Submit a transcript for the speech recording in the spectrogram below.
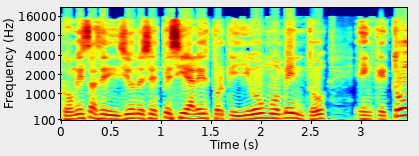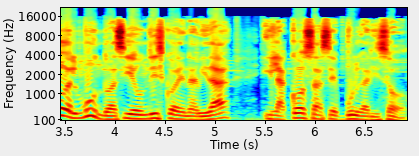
con estas ediciones especiales porque llegó un momento en que todo el mundo hacía un disco de Navidad y la cosa se vulgarizó.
